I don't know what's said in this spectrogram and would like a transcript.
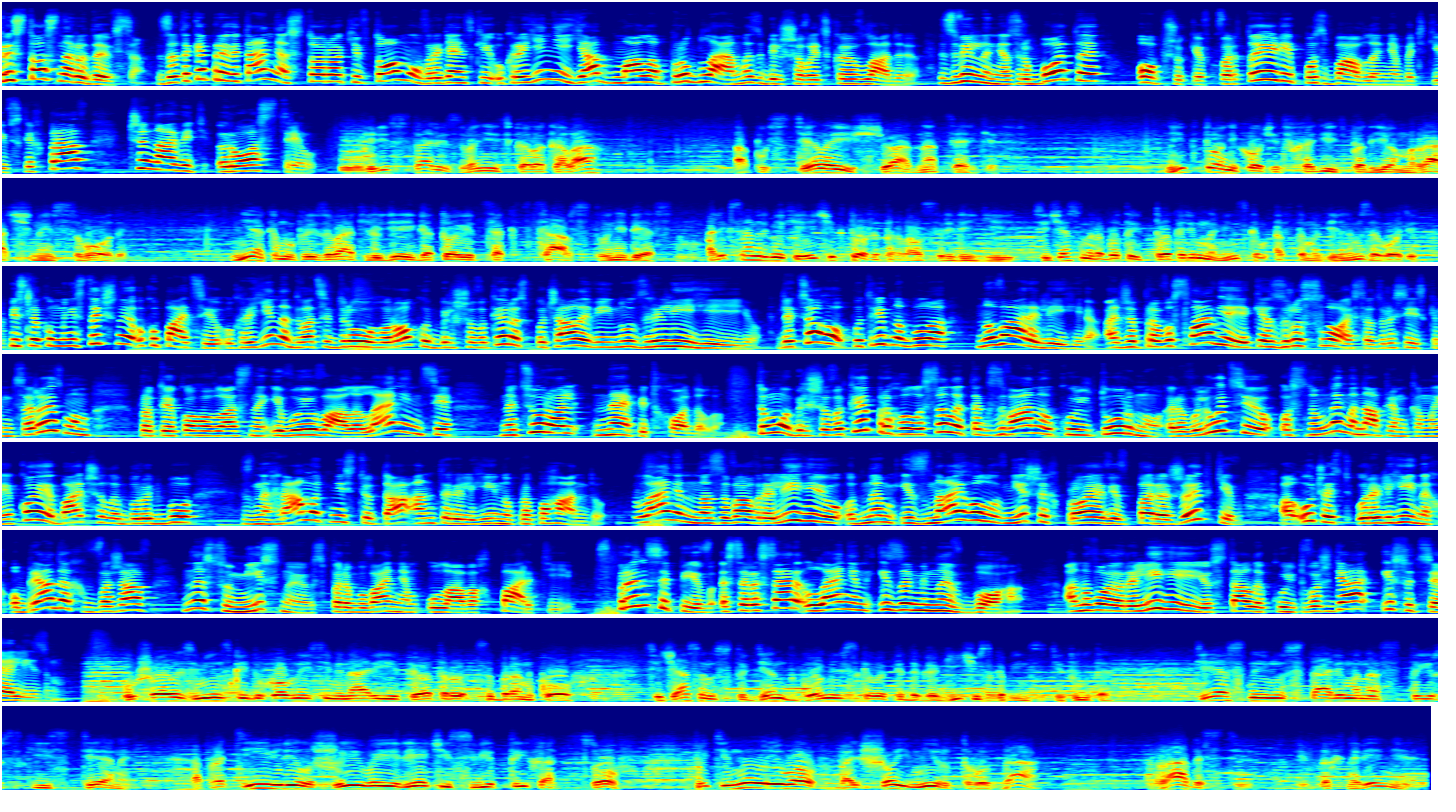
Христос народився. За таке привітання 100 років тому в радянській Україні я б мала проблеми з більшовицькою владою: звільнення з роботи, обшуки в квартирі, позбавлення батьківських прав чи навіть розстріл. Перестали звонить колокола, опустела еще одна церковь. Никто не хочет входить под ее мрачные своды. Некому призывать людей готовиться к Царству Небесному. Александр Михеевичик тоже порвал с религией. Сейчас он работает токарем на Минском автомобильном заводе. Після комуністичної окупації України 22-го року більшовики розпочали війну з релігією. Для цього потрібна була нова релігія, адже православ'я, яке зрослося з російським царизмом, проти якого власне і воювали ленінці. На цю роль не підходило. Тому більшовики проголосили так звану культурну революцію, основними напрямками якої бачили боротьбу з неграмотністю та антирелігійну пропаганду. Ленін називав релігію одним із найголовніших проявів пережитків, а участь у релігійних обрядах вважав несумісною з перебуванням у лавах партії. В принципі, в СРСР Ленін і замінив Бога. А новою релігією стали культ вождя і соціалізм. Ушел из Минской духовной семинарии Петр Цыбранков. Сейчас он студент Гомельского педагогического института. Тесны ему стали монастырские стены, опротивили лживые речи святых отцов, потянуло его в большой мир труда, радости и вдохновения.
